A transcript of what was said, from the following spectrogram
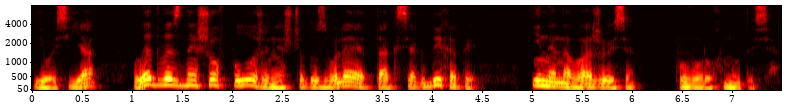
І ось я ледве знайшов положення, що дозволяє так сяк дихати, і не наважуюся поворухнутися.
